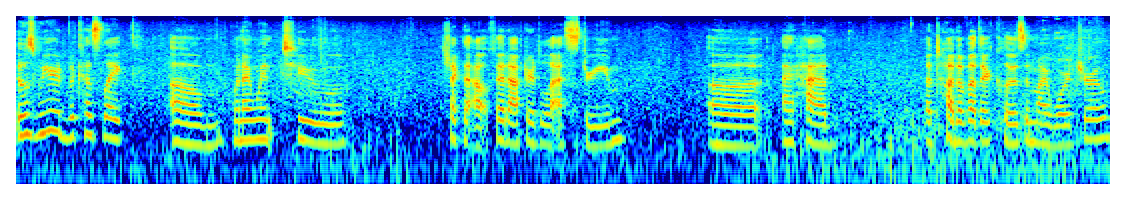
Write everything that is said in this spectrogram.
it was weird because like um, when I went to check the outfit after the last stream, uh, I had a ton of other clothes in my wardrobe.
